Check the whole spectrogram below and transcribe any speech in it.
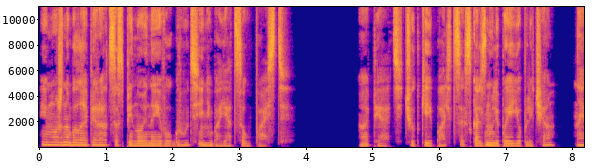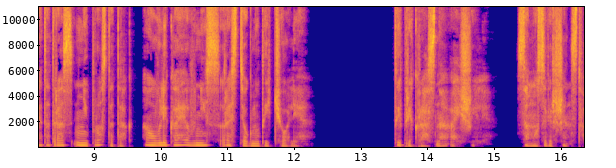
и можно было опираться спиной на его грудь и не бояться упасть. Опять чуткие пальцы скользнули по ее плечам, на этот раз не просто так, а увлекая вниз расстёгнутый чоли. «Ты прекрасна, Айшиль. Само совершенство».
